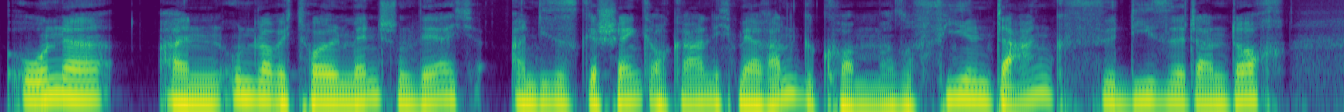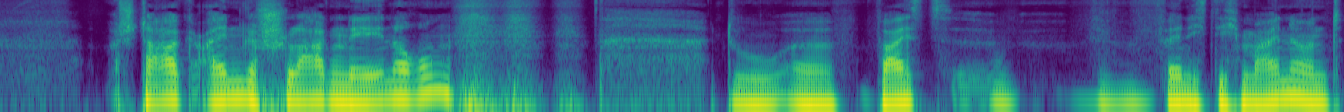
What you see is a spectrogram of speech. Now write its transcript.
ohne einen unglaublich tollen Menschen wäre ich an dieses Geschenk auch gar nicht mehr rangekommen. Also vielen Dank für diese dann doch stark eingeschlagene Erinnerung. Du äh, weißt, wenn ich dich meine und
